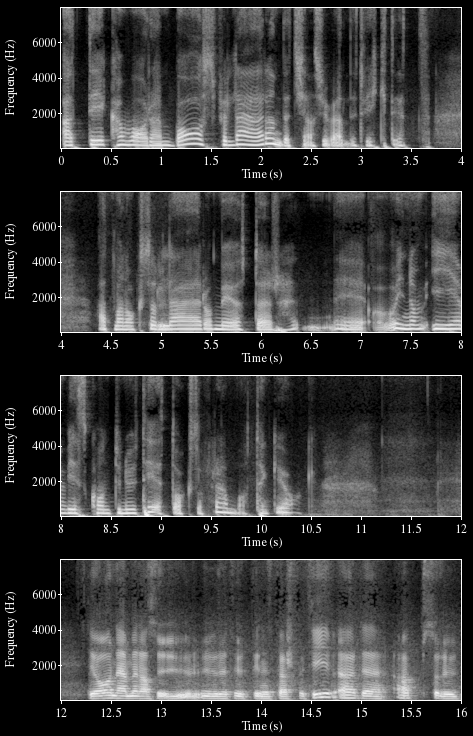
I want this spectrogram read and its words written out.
att det kan vara en bas för lärandet känns ju väldigt viktigt. Att man också mm. lär och möter eh, inom, i en viss kontinuitet också framåt, tänker jag. Ja, nej, men alltså ur, ur ett utbildningsperspektiv är det absolut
